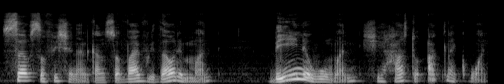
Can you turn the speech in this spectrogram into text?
self-sufficient and can survive without a man, being a woman, she has to act like one.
